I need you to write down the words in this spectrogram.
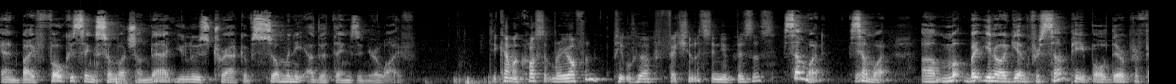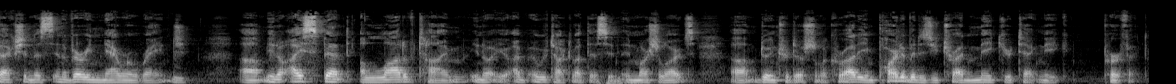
And by focusing so much on that, you lose track of so many other things in your life. Do you come across it very often? People who are perfectionists in your business? Somewhat, yeah. somewhat. Um, but you know, again, for some people, they're perfectionists in a very narrow range. Mm. Um, you know, I spent a lot of time. You know, I, we've talked about this in, in martial arts, um, doing traditional karate, and part of it is you try to make your technique perfect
